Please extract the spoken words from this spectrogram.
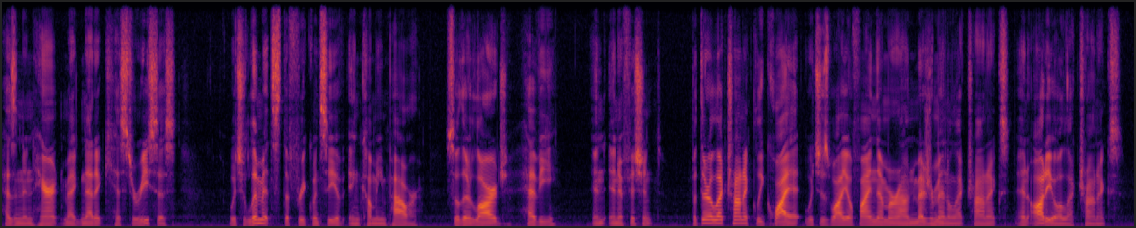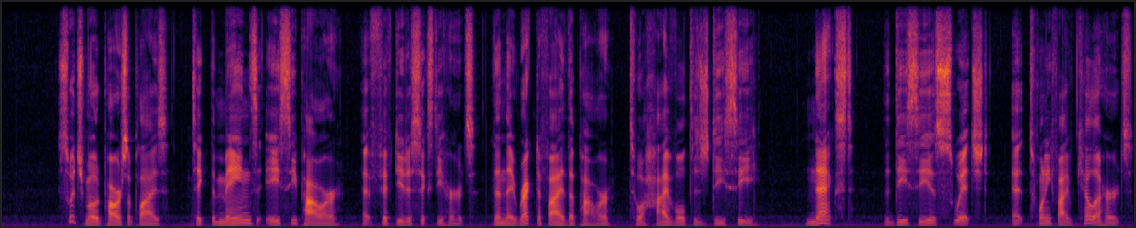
has an inherent magnetic hysteresis, which limits the frequency of incoming power. So they're large, heavy, and inefficient. But they're electronically quiet, which is why you'll find them around measurement electronics and audio electronics. Switch mode power supplies take the mains AC power at 50 to 60 Hz, then they rectify the power to a high voltage DC. Next, the DC is switched at 25 kHz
